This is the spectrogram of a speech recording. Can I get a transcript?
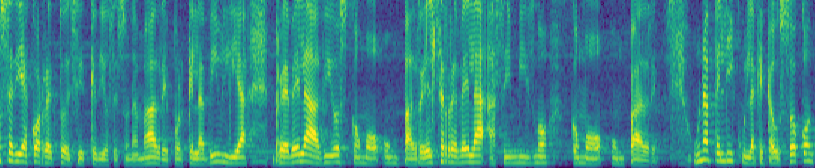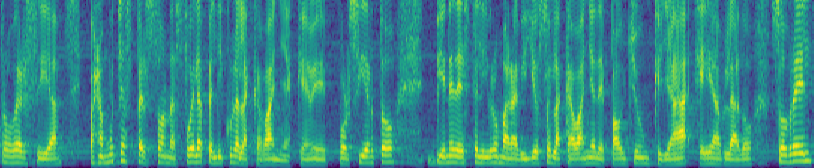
sería correcto decir que Dios es una madre, porque la Biblia revela a Dios como un padre. Él se revela a sí mismo como un padre. Una película que causó controversia para muchas personas fue la película La cabaña, que por cierto viene de este libro maravilloso La cabaña de Paul Jung, que ya he hablado sobre él.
